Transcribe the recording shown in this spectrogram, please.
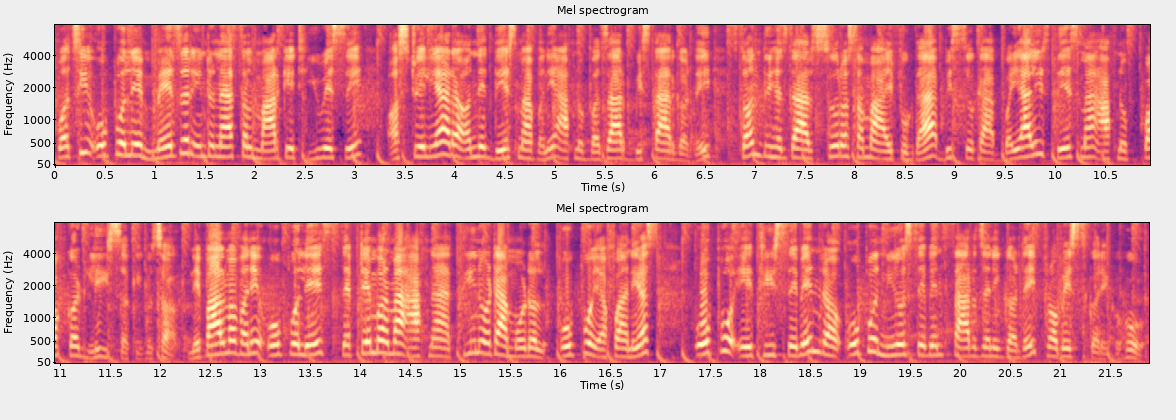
पछि ओप्पोले major international market USA Australia र अन्य देशमा पनि आफ्नो बजार विस्तार गर्दै सन् दुई हजार सोह्रसम्म आइपुग्दा विश्वका बयालिस देशमा आफ्नो पक्कड लिइसकेको छ। नेपालमा भने ओप्पोले सेप्टेम्बरमा आफ्ना तिनवटा मोडल ओप्पो एफआनएस ओप्पो ए थ्री सेभेन र ओप्पो नियो सेभेन सार्वजनिक गर्दै प्रवेश गरेको हो।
